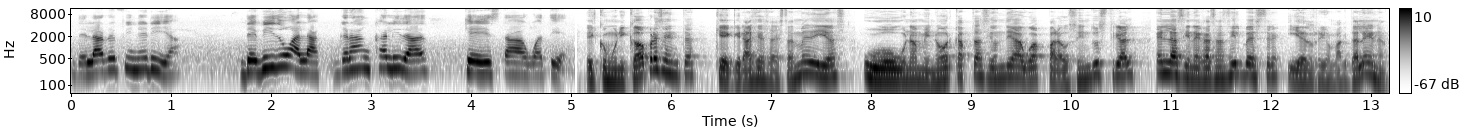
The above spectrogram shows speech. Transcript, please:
de la refinería debido a la gran calidad que esta agua tiene. El comunicado presenta que gracias a estas medidas hubo una menor captación de agua para uso industrial en la Ciénaga San Silvestre y el río Magdalena,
